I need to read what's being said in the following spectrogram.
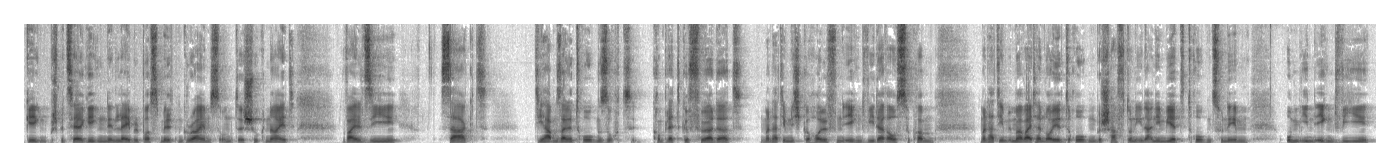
gegen, speziell gegen den Labelboss Milton Grimes und äh, Shook Knight, weil sie sagt, die haben seine Drogensucht komplett gefördert. Man hat ihm nicht geholfen, irgendwie da rauszukommen. man hat ihm immer weiter neue Drogen beschafft und ihn animiert, Drogen zu nehmen, um ihn irgendwie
